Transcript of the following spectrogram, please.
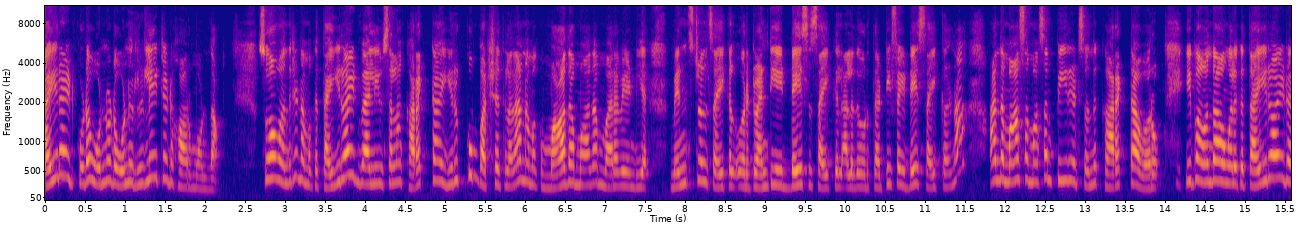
தைராய்டு கூட ஒன்னோட ஒன்று ரிலேட்டட் ஹார்மோன் தான். ஸோ வந்துட்டு நமக்கு தைராய்டு வேல்யூஸ் எல்லாம் கரெக்டாக இருக்கும் பட்சத்தில் தான் நமக்கு மாதம் மாதம் வர வேண்டிய மென்ஸ்ட்ரல் சைக்கிள் ஒரு டுவெண்ட்டி எயிட் டேஸ் சைக்கிள் அல்லது ஒரு தேர்ட்டி ஃபைவ் டேஸ் சைக்கிள்னா அந்த மாதம் மாதம் பீரியட்ஸ் வந்து கரெக்டாக வரும். இப்போ வந்து அவங்களுக்கு தைராய்டு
